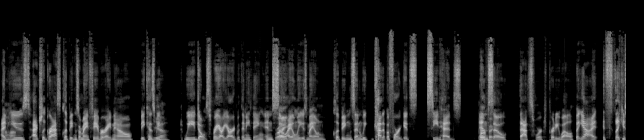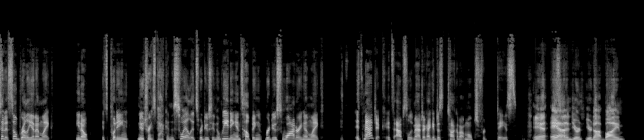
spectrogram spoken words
I've uh-huh. used actually grass clippings are my favorite right now because we yeah. we don't spray our yard with anything. And so right. I only use my own clippings and we cut it before it gets seed heads. Perfect. And so that's worked pretty well. But yeah, I, it's like you said, it's so brilliant. I'm like, you know, it's putting nutrients back in the soil, it's reducing the weeding, it's helping reduce watering. I'm like, it's magic. It's absolute magic. I could just talk about mulch for days. And and so. you're you're not buying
